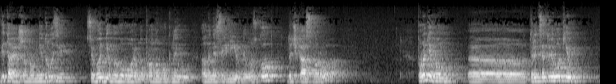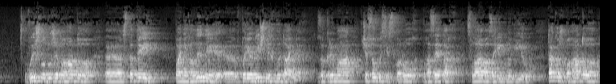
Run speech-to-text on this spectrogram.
Вітаю, шановні друзі! Сьогодні ми говоримо про нову книгу Галини Сергіївни Лосков Дочка Сварога. Протягом е, 30 років вийшло дуже багато е, статей пані Галини е, в періодичних виданнях, зокрема в часописі Сварог, в газетах Слава за рідну віру. Також багато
